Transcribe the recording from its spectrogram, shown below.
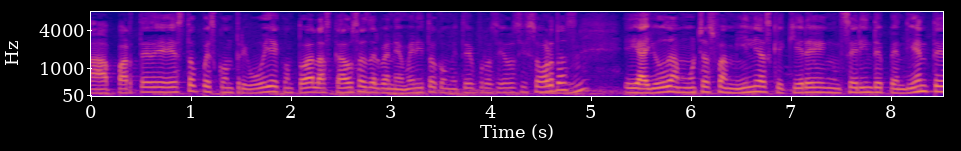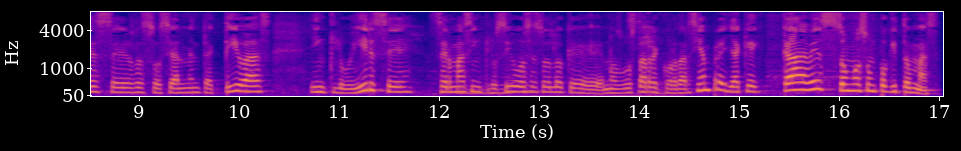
Aparte de esto, pues contribuye con todas las causas del Benemérito Comité de Procesos y Sordos y ayuda a muchas familias que quieren ser independientes, ser socialmente activas, incluirse, ser más inclusivos, eso es lo que nos gusta recordar siempre, ya que cada vez somos un poquito más.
